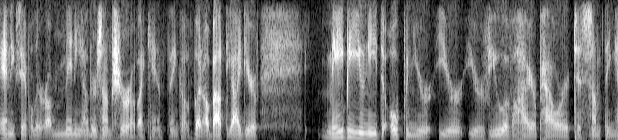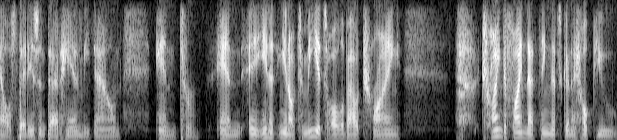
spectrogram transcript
an example. There are many others I'm sure of I can't think of, but about the idea of maybe you need to open your your your view of a higher power to something else that isn't that hand me down and to and, and you know to me it's all about trying trying to find that thing that's going to help you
